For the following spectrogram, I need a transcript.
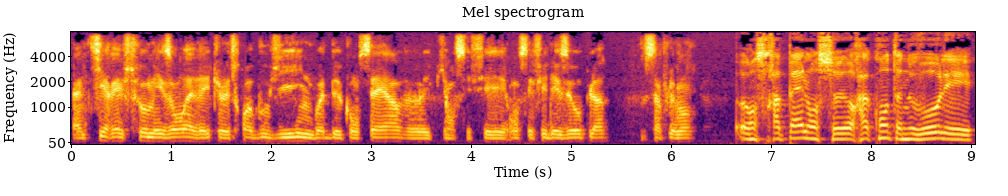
un petit réchaud maison avec euh, trois bougies, une boîte de conserve et puis on s'est fait, on s'est fait des œufs au plat, tout simplement. On se rappelle, on se raconte à nouveau les,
